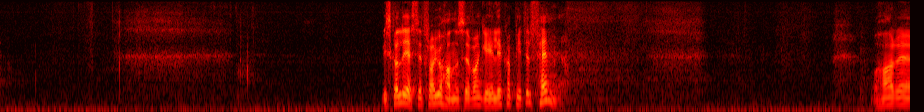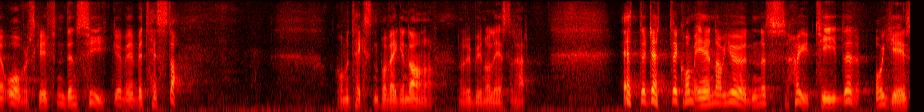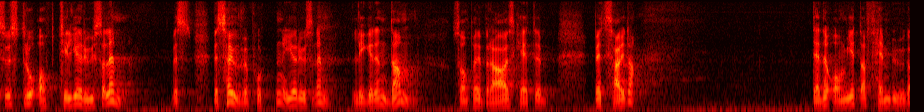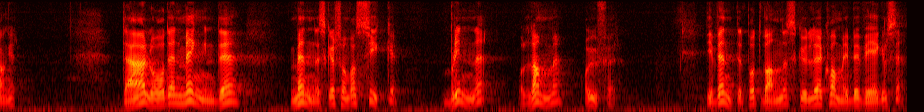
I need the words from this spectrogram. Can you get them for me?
Vi skal lese fra Johannes evangeliet kapittel 5. Og har eh, overskriften 'Den syke ved Betesta'. kommer teksten på veggen da når, når begynner å lese det her. Etter dette kom en av jødenes høytider, og Jesus dro opp til Jerusalem. Ved, ved saueporten i Jerusalem ligger en dam som på hebraisk heter Betzaida. Den er omgitt av fem bueganger. Der lå det en mengde mennesker som var syke, blinde og lamme og uføre. De ventet på at vannet skulle komme i bevegelse,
